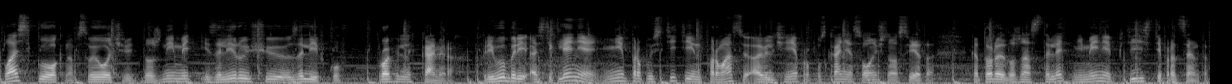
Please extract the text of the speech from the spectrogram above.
Пластиковые окна, в свою очередь, должны иметь изолирующую заливку в профильных камерах. При выборе остекления не пропустите информацию о величине пропускания солнечного света, которая должна составлять не менее 50%.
